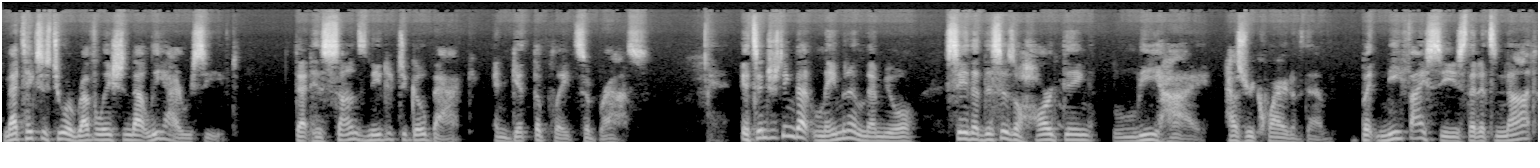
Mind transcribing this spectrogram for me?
And that takes us to a revelation that Lehi received, that his sons needed to go back and get the plates of brass. It's interesting that Laman and Lemuel say that this is a hard thing Lehi has required of them. But Nephi sees that it's not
